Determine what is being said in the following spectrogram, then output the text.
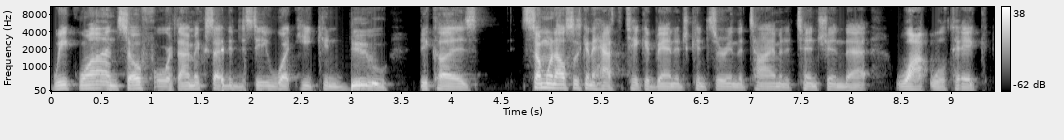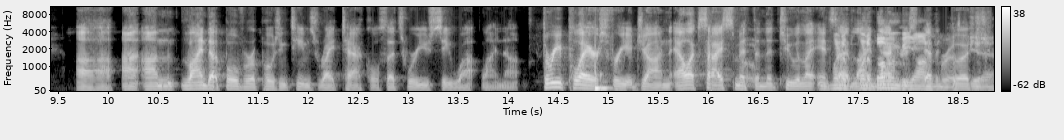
week one and so forth, I'm excited to see what he can do because someone else is going to have to take advantage considering the time and attention that Watt will take uh, on, on, lined up over opposing teams' right tackles. That's where you see Watt line up. Three players for you, John. Alex Highsmith oh. and the two inside one, linebackers, Devin Bush yeah.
